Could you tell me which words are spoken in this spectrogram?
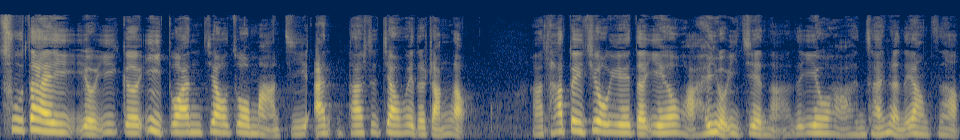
初代有一个异端叫做马吉安，他是教会的长老，啊，他对旧约的耶和华很有意见呐，这耶和华很残忍的样子哈，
